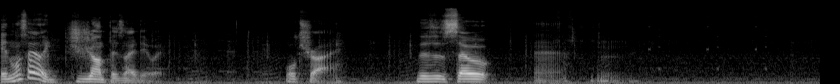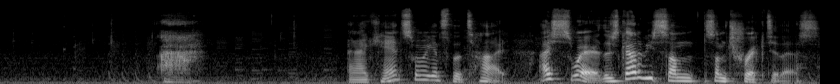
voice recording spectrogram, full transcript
unless I like jump as I do it. We'll try. This is so... Eh, hmm. Ah. And I can't swim against the tide. I swear, there's got to be some some trick to this.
